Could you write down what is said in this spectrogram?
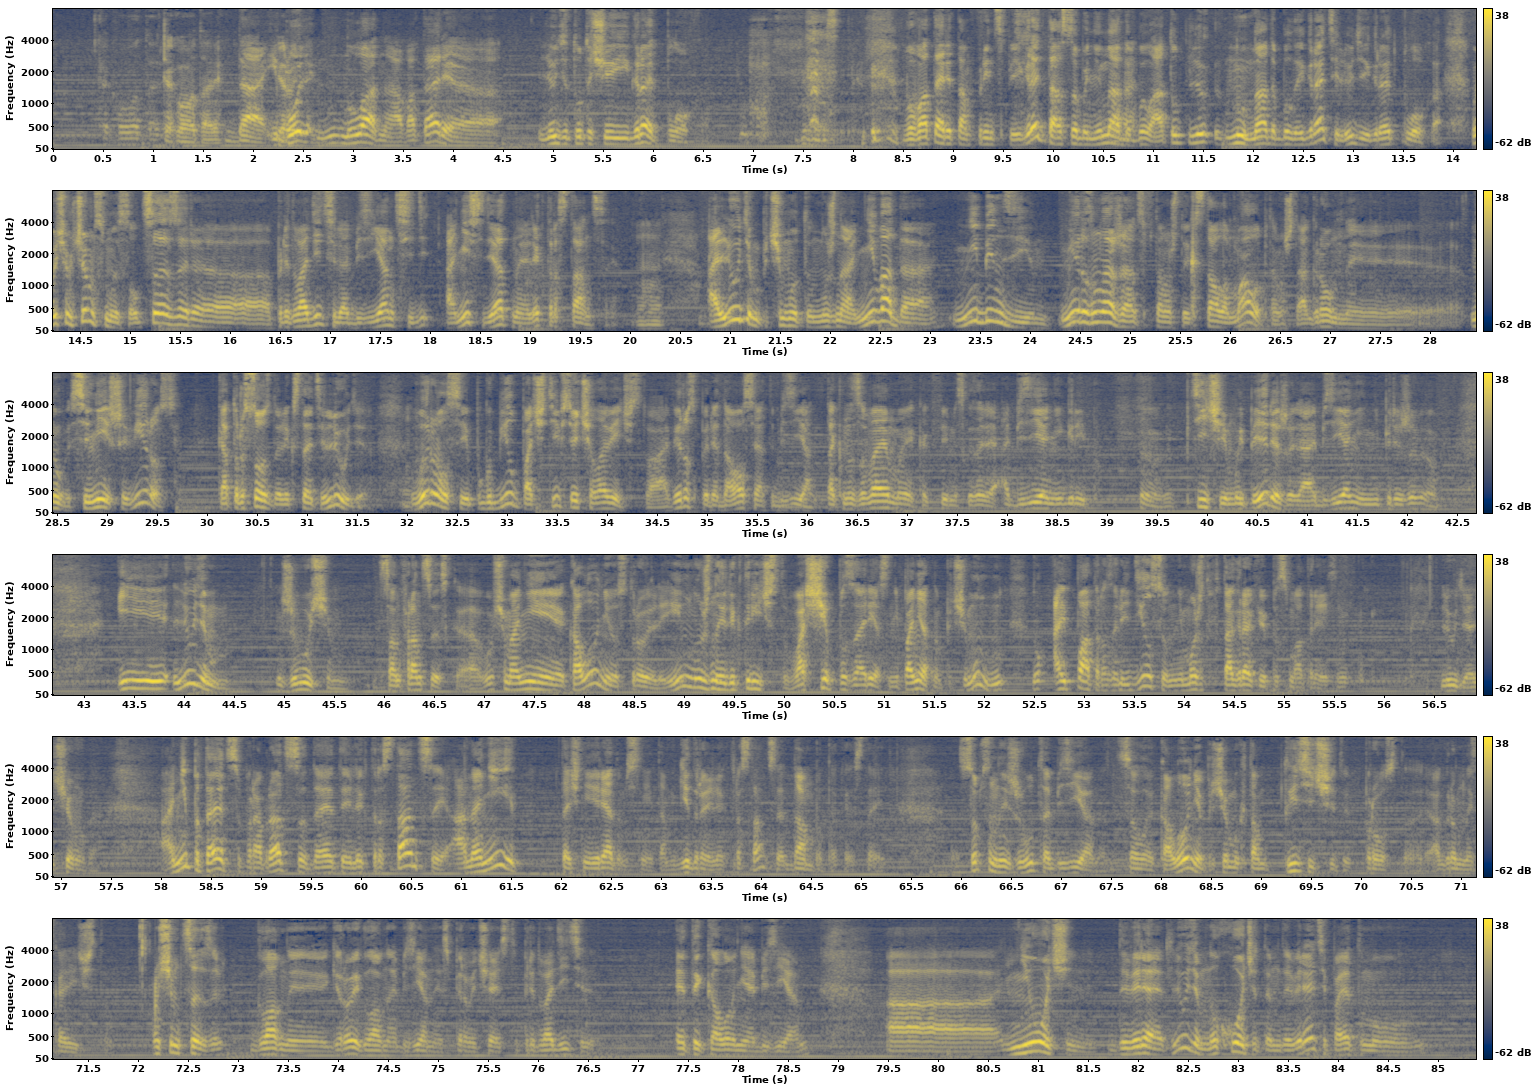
Как в аватаре. Как в аватаре. Да, и Первый более... Ну ладно, аватаре э, люди тут еще и играют плохо. В аватаре там, в принципе, играть-то особо не надо Ага. было, а тут, ну, надо было играть, и люди играют плохо. В общем, в чем смысл? Цезарь, э, предводитель обезьян, сиди- они сидят на электростанции. Мгм. А людям почему-то нужна ни вода, ни бензин, ни размножаться, потому что их стало мало, потому что огромный, э, ну, сильнейший вирус, который создали, кстати, люди, вырвался и погубил почти все человечество, а вирус передавался от обезьян. Так называемый, как в фильме сказали, обезьяний грипп. Ну, Птичий мы пережили, а обезьяний не переживем. И людям, живущим Сан-Франциско, в общем, они колонию устроили, и им нужно электричество. Вообще позарез. Непонятно почему. Ну, Ну, iPad разрядился, он не может фотографии посмотреть. Ну, Люди, о чем вы? Они пытаются пробраться до этой электростанции, а на ней, точнее рядом с ней, там гидроэлектростанция, дамба такая стоит. Собственно, и живут обезьяны. Целая колония, причем их там тысячи просто, огромное количество. В общем, Цезарь, главный герой и главная обезьяна из первой части, предводитель этой колонии обезьян, а, не очень доверяет людям, но хочет им доверять, и поэтому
